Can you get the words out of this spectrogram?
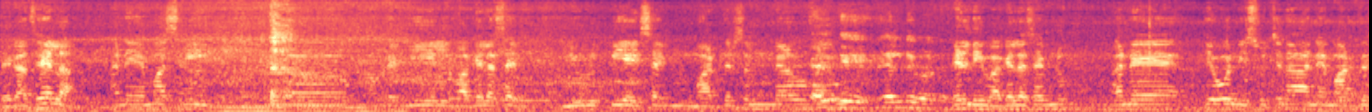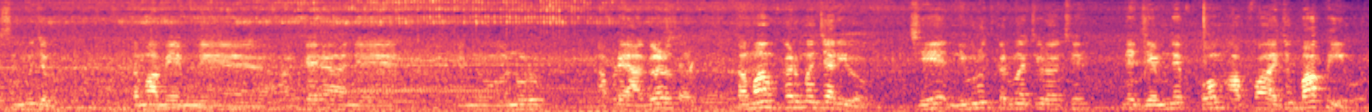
ભેગા થયેલા અને એમાં શ્રી બીએલ વાઘેલા સાહેબ નિવૃત્ત પીઆઈ સાહેબનું માર્ગદર્શન મેળવવામાં એલડી વાઘેલા. સાહેબનું. અને તેઓની સૂચના અને માર્ગદર્શન મુજબ તમામે એમને કર્યા અને એમનું અનુરૂપ આપણે આગળ તમામ કર્મચારીઓ જે નિવૃત્ત કર્મચારીઓ છે ને જેમને ફોર્મ આપવા હજુ બાકી હોય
